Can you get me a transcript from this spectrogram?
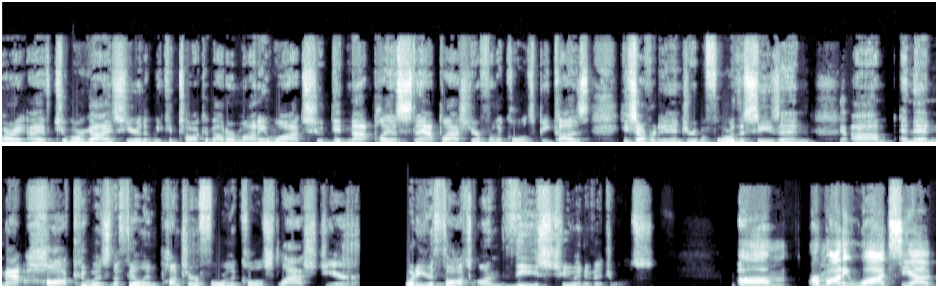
All right, I have two more guys here that we can talk about. Armani Watts, who did not play a snap last year for the Colts because he suffered an injury before the season, yep. um, and then Matt Haack, who was the fill-in punter for the Colts last year. What are your thoughts on these two individuals? Um, Armani Watts, yeah,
